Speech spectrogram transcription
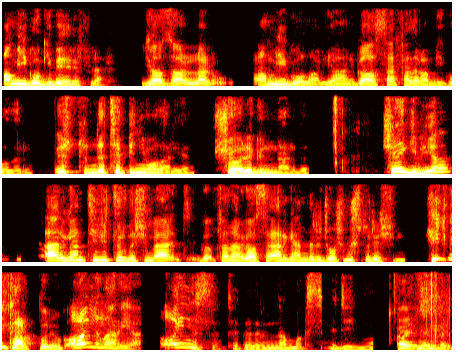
amigo gibi herifler. Yazarlar, amigolar yani Galatasaray Fener amigoları. Üstünde tepiniyorlar ya şöyle günlerde. Şey gibi ya ergen Twitter'da şimdi er, Fener Galatasaray ergenleri coşmuştur ya şimdi. Hiç mi farkları yok? Aynılar ya. Aynısı. Tepelerinden bak ne diyeyim ya. Aynen öyle.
